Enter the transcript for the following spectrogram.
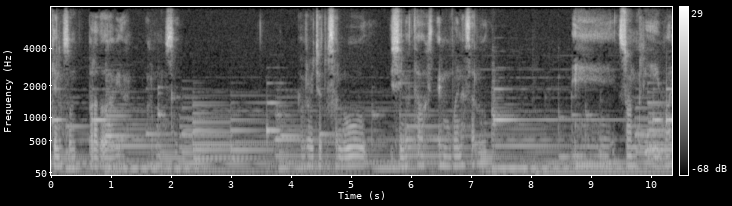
que no son para toda la vida, algunos. Aprovecha tu salud y si no estás en buena salud, eh, sonríe igual.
